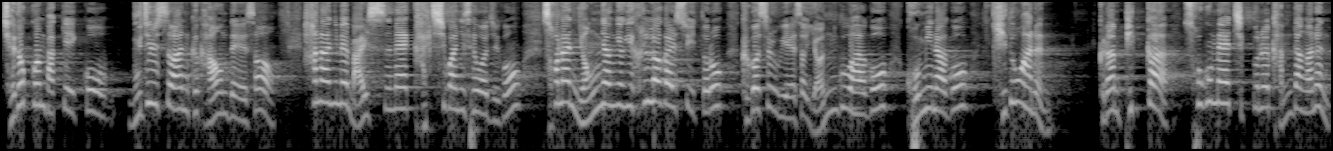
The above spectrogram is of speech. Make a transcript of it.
제도권 밖에 있고 무질서한 그 가운데에서 하나님의 말씀에 가치관이 세워지고 선한 영향력이 흘러갈 수 있도록 그것을 위해서 연구하고 고민하고 기도하는 그러한 빛과 소금의 직분을 감당하는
